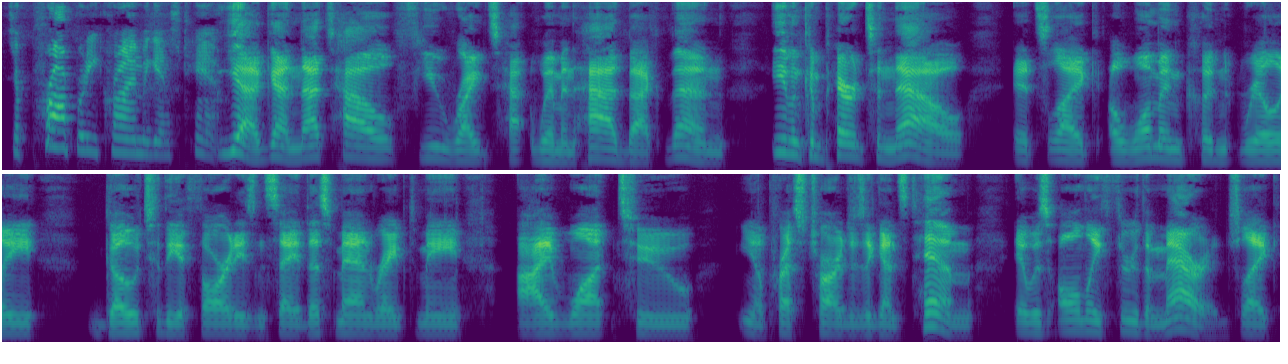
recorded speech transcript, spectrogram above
it's a property crime against him. yeah again that's how few rights ha- women had back then even compared to now it's like a woman couldn't really go to the authorities and say this man raped me i want to you know press charges against him it was only through the marriage like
